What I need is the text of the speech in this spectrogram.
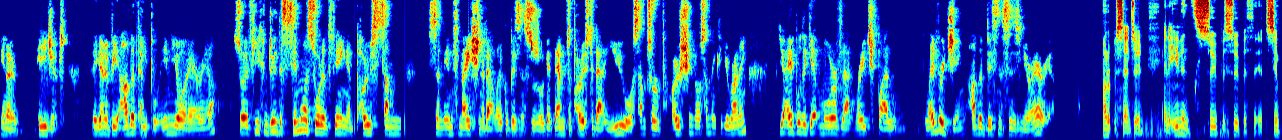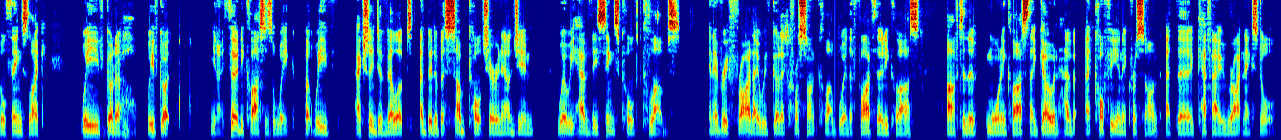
you know, Egypt. They're going to be other people in your area. So if you can do the similar sort of thing and post some some information about local businesses or get them to post about you or some sort of promotion or something that you're running, you're able to get more of that reach by leveraging other businesses in your area. 100% dude. And even super, super th- simple things like we've got a, we've got, you know, 30 classes a week, but we've actually developed a bit of a subculture in our gym where we have these things called clubs. And every Friday we've got a croissant club where the 5:30 class after the morning class they go and have a coffee and a croissant at the cafe right next door.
